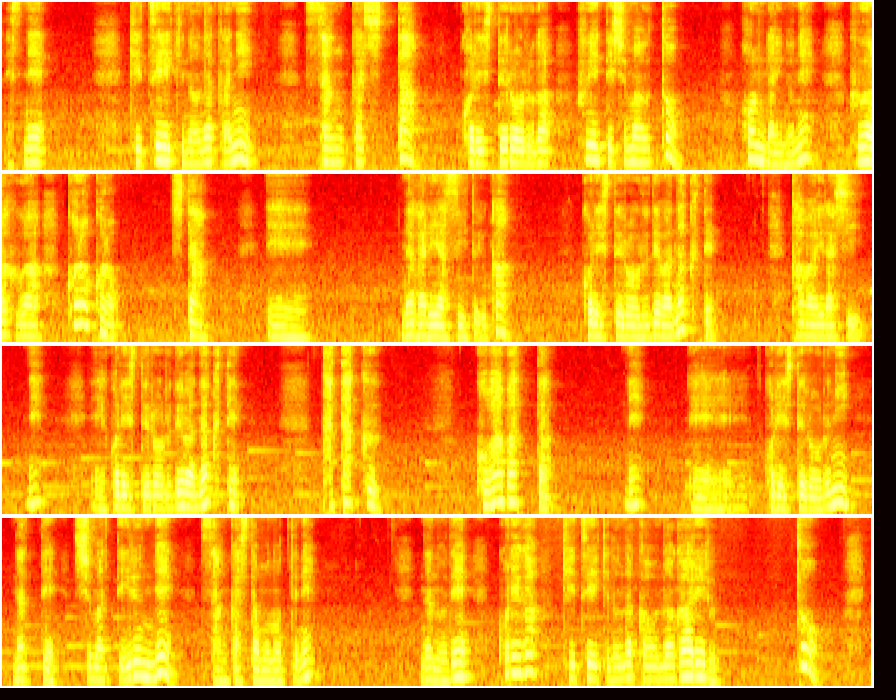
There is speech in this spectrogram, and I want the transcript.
ですね。血液の中に酸化したコレステロールが増えてしまうと、本来のね、ふわふわコロコロした、えー、流れやすいというか、コレステロールではなくて、可愛らしいね、えー、コレステロールではなくて、硬く、こわばった、ね、えー、コレステロールになってしまっているんで、酸化したものってね、なのでこれが血液の中を流れると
